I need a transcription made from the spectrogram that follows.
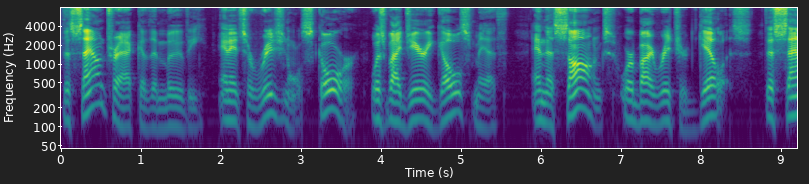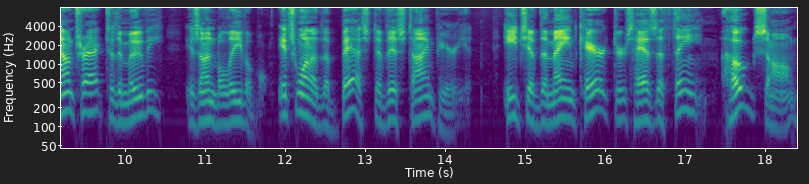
The soundtrack of the movie and its original score was by Jerry Goldsmith, and the songs were by Richard Gillis. The soundtrack to the movie is unbelievable. It's one of the best of this time period. Each of the main characters has a theme. Hogue's song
